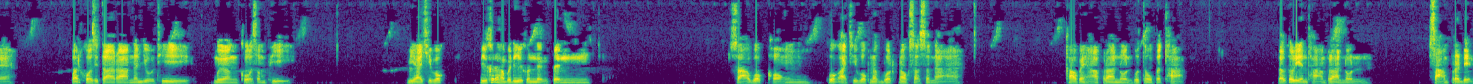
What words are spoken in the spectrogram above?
นะวัดโคสิตารามนั้นอยู่ที่เมืองโกสัมพี มีอาชีวก มีขรหบดีคนหนึ่งเป็น สาวกของพวกอาชีวกนักบวชนอกศาสนา เข้าไปหาพระอนนท์พุทธอุปถากแล้วก็เรียนถามพระอนนท์สามประเด็น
